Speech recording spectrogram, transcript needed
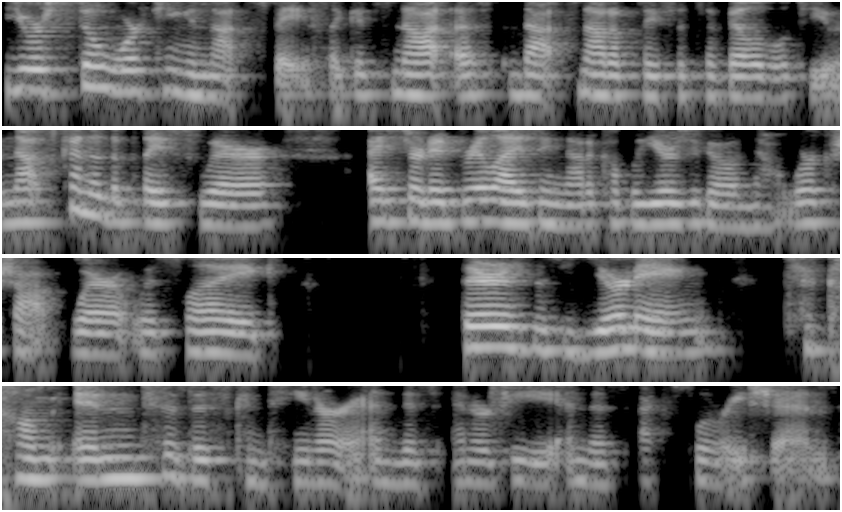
you're still working in that space like it's not a that's not a place that's available to you and that's kind of the place where i started realizing that a couple years ago in that workshop where it was like there is this yearning to come into this container and this energy and this exploration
